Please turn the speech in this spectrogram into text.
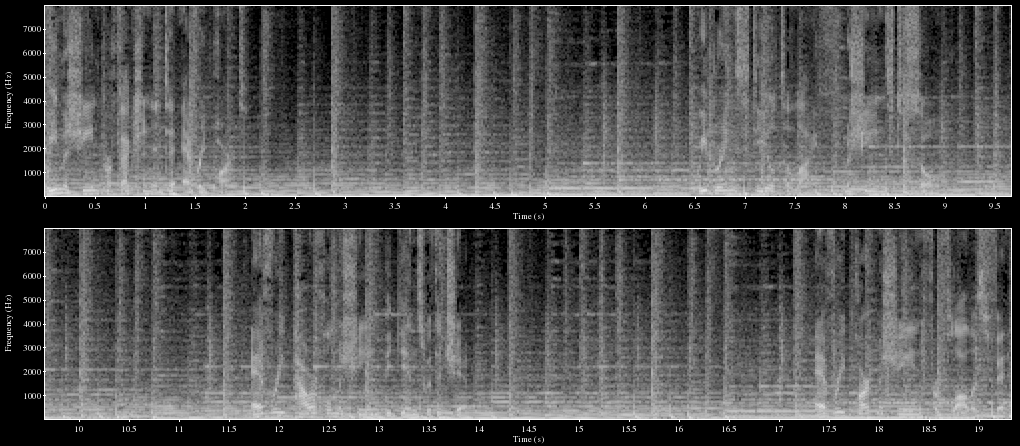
We machine perfection into every part. We bring steel to life, machines to soul. Every powerful machine begins with a chip. Every part machined for flawless fit.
